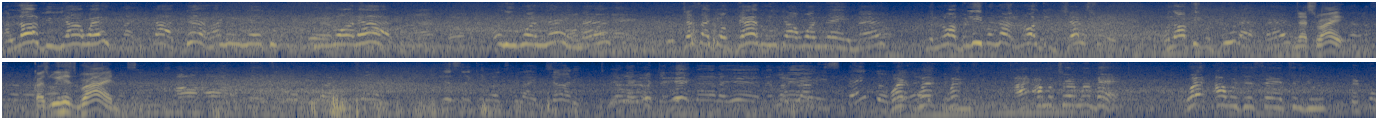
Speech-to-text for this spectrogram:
I love you, Yahweh. Like, God damn, how many names do the Lord have? Only one name, man. Just like your dad only got one name, man. The Lord, believe it or not, the Lord get jealous when, when all people do that, man. That's right. Because we his bride. This thing came up to me like Johnny. You're like, what the heck, man? Like, yeah, that money Johnny spanked him. What, what, what? I, I'm gonna turn my back. What I was just saying to you before,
